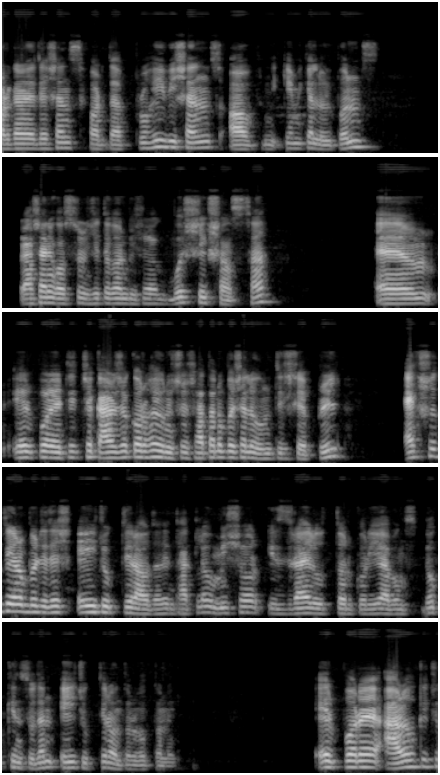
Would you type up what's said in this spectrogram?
organisations for the prohibitions of chemical weapons রাসায়নিক অস্ত্র নিষিদ্ধকরণ বিষয়ক বৈশ্বিক সংস্থা। এরপর এটি হচ্ছে কার্যকর হয় উনিশশো সাতানব্বই সালে উনত্রিশে এপ্রিল। একশো তিরানব্বইটি দেশ এই চুক্তির আওতাধীন থাকলেও মিশর, ইসরায়েল, উত্তর কোরিয়া এবং দক্ষিণ সুদান এই চুক্তির অন্তর্ভুক্ত নেই। এরপরে আরও কিছু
